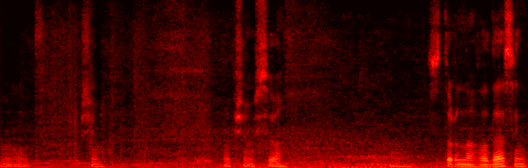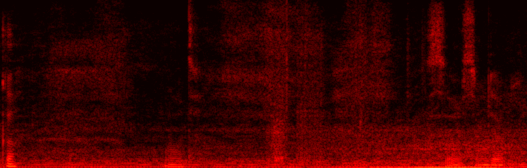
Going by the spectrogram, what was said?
От. В общем, в общем, все. Сторона гладесенька. От. Все, всім дякую.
